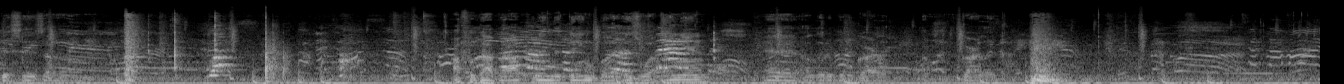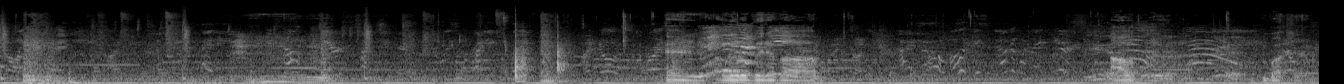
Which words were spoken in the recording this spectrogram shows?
This is um I forgot but I'll put in the thing, but it's with onion and a little bit of garlic. uh, garlic. And a little bit of uh, olive oil, butter.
